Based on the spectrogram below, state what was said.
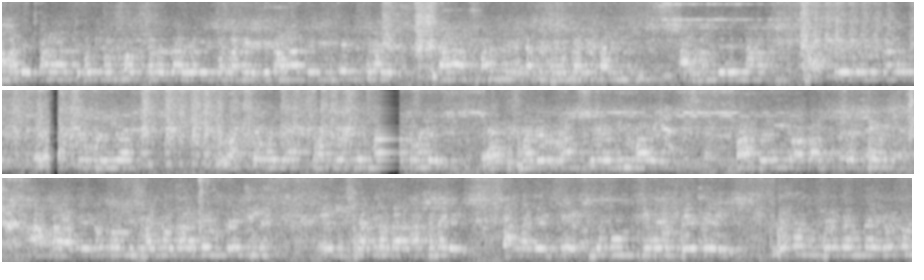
আমাদের দাওয়াত নবী মোহাম্মদ সাল্লাল্লাহু আলাইহি সাল্লামের যে দাওয়াতের নির্দেশ ছিল দাওয়াত মানুষের কাছে পৌঁছাতে পারিনি আলহামদুলিল্লাহ আজকে জনতার যে নতুন স্বাধীনতা অর্জন করেছি এই স্বাধীনতার মাধ্যমে বাংলাদেশে নতুন জীবন পেয়েছে, নতুন প্রজন্মে নতুন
